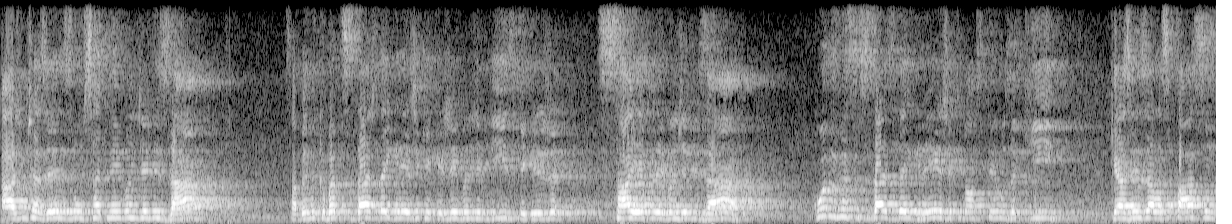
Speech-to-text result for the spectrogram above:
a gente às vezes não sabe nem evangelizar, sabendo que uma cidade da igreja, que a igreja evangelize, que a igreja saia para evangelizar. Quantas necessidades da igreja que nós temos aqui, que às vezes elas passam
